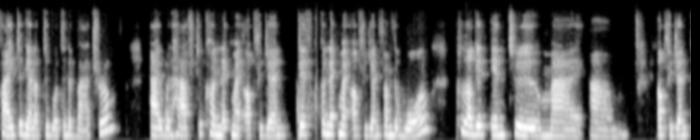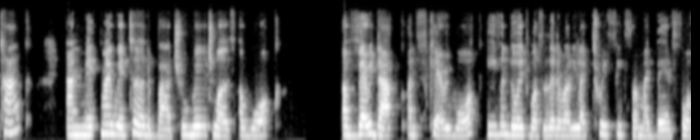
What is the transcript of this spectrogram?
fight to get up to go to the bathroom. I would have to connect my oxygen, disconnect my oxygen from the wall, plug it into my um, oxygen tank, and make my way to the bathroom, which was a walk, a very dark and scary walk, even though it was literally like three feet from my bed, four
